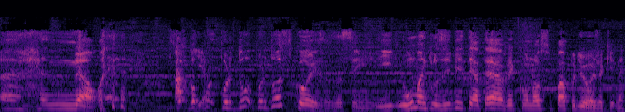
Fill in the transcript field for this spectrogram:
ah, não. Sabia. Por, por du- por duas coisas, assim. E uma, inclusive, tem até a ver com o nosso papo de hoje aqui, né?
